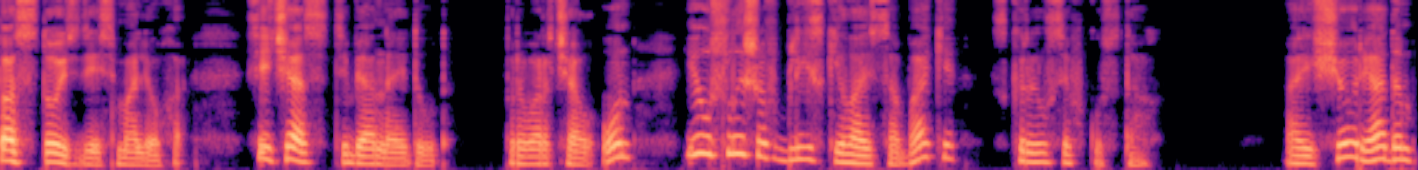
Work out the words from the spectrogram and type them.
«Постой здесь, малеха, сейчас тебя найдут», — проворчал он и, услышав близкий лай собаки, скрылся в кустах. А еще рядом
